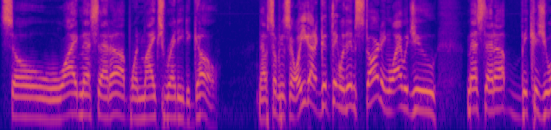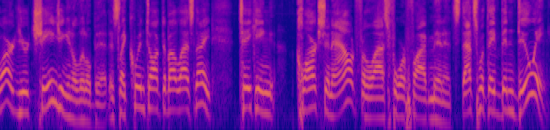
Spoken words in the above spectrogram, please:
So why mess that up when Mike's ready to go? Now some people say, well, you got a good thing with him starting. Why would you mess that up? Because you are, you're changing it a little bit. It's like Quin talked about last night, taking Clarkson out for the last four or five minutes. That's what they've been doing.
